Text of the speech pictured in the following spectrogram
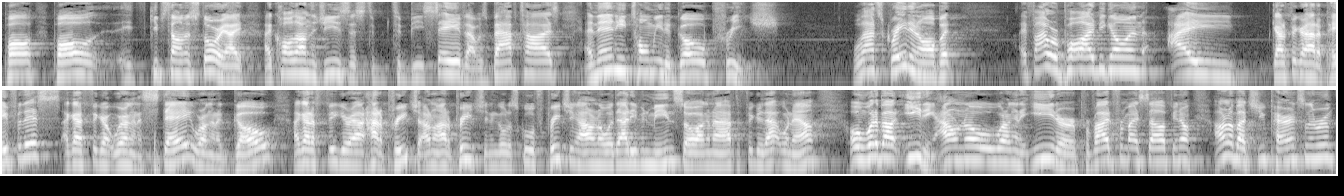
Paul, Paul he keeps telling the story. I, I called on to Jesus to, to be saved. I was baptized. And then he told me to go preach. Well, that's great and all, but if I were Paul, I'd be going, I got to figure out how to pay for this. I got to figure out where I'm going to stay, where I'm going to go. I got to figure out how to preach. I don't know how to preach. I didn't go to school for preaching. I don't know what that even means, so I'm going to have to figure that one out. Oh, and what about eating? I don't know what I'm going to eat or provide for myself. You know, I don't know about you parents in the room.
